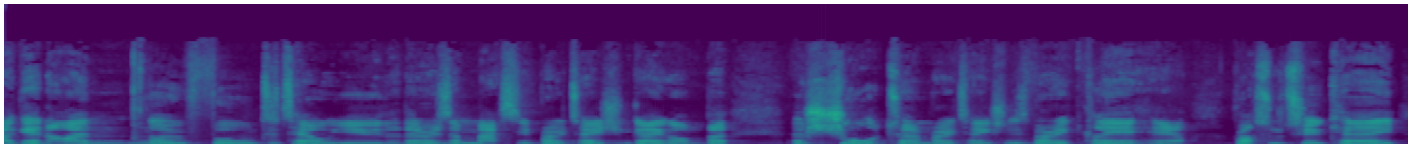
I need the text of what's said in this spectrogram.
again, I'm no fool to tell you that there is a massive rotation going on, but a short-term rotation is very clear here. Russell 2K,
